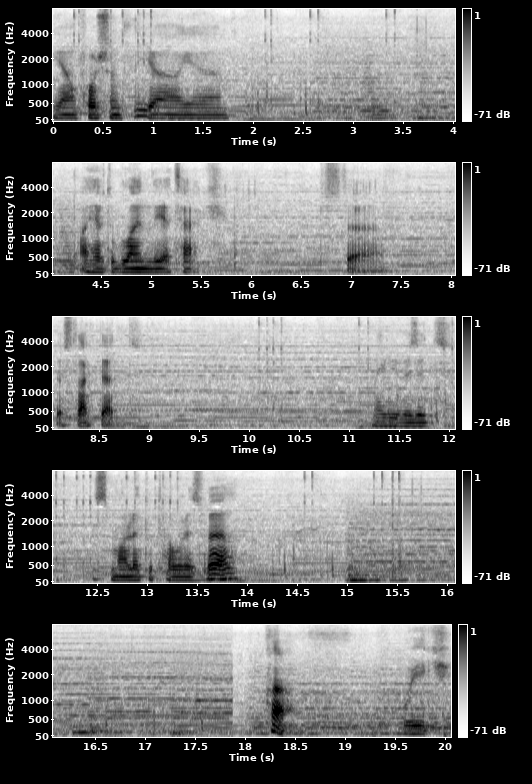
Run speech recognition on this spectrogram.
Yeah, unfortunately, I uh, I have to blindly attack, just uh, just like that. Maybe visit Marletto tower as well. Huh. Weak.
